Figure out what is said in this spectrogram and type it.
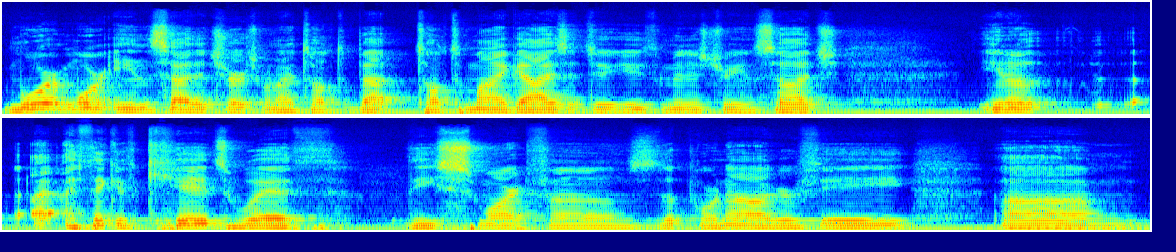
more and more inside the church. When I talked about talk to my guys that do youth ministry and such, you know, I, I think of kids with the smartphones, the pornography, um,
